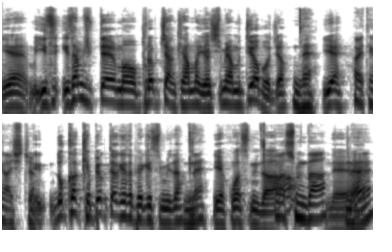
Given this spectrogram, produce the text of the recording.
예, 20, 30대 뭐 부럽지 않게 한번 열심히 한번 뛰어보죠. 네. 예. 화이팅 하시죠. 녹화 개벽당에서 뵙겠습니다. 네. 예, 고맙습니다. 고맙습니다. 네. 네.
